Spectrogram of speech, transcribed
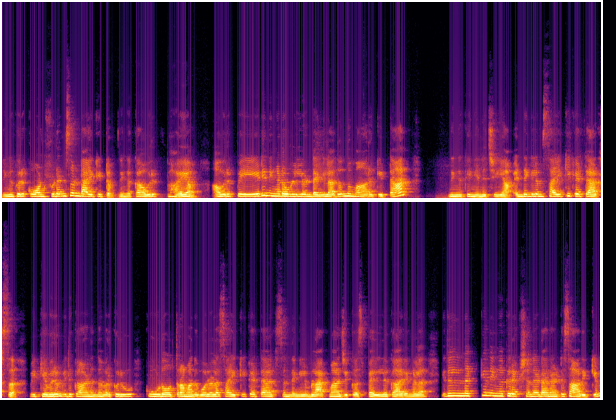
നിങ്ങൾക്കൊരു കോൺഫിഡൻസ് ഉണ്ടായി കിട്ടും. നിങ്ങൾക്ക് ആ ഒരു ഭയം ആ ഒരു പേടി നിങ്ങളുടെ ഉള്ളിലുണ്ടെങ്കിൽ അതൊന്ന് മാറിക്കിട്ടാൻ നിങ്ങൾക്ക് ഇങ്ങനെ ചെയ്യാം. എന്തെങ്കിലും സൈക്കിക് അറ്റാക്സ് മിക്കവരും ഇത് കാണുന്നവർക്കൊരു കൂടോത്രം അതുപോലുള്ള സൈക്കിക് അറ്റാക്സ് എന്തെങ്കിലും ബ്ലാക്ക് മാജിക് സ്പെല്ല് കാര്യങ്ങൾ ഇതിൽ നിന്നൊക്കെ നിങ്ങൾക്ക് രക്ഷ നേടാനായിട്ട് സാധിക്കും.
